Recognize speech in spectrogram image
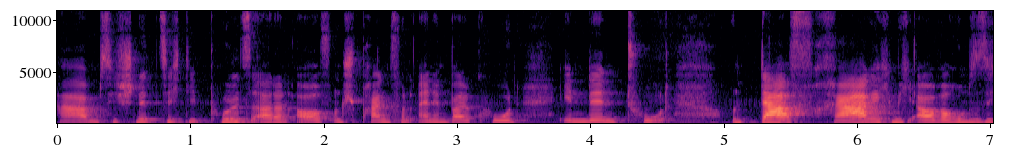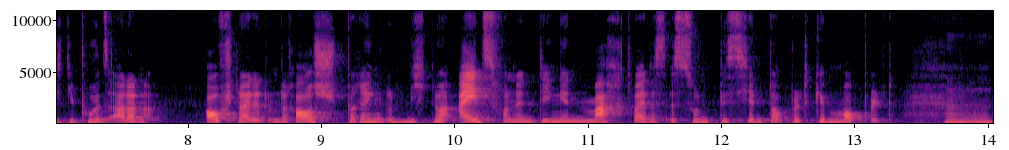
haben. Sie schnitt sich die Pulsadern auf und sprang von einem Balkon in den Tod. Und da frage ich mich aber, warum sie sich die Pulsadern aufschneidet und rausspringt und nicht nur eins von den Dingen macht, weil das ist so ein bisschen doppelt gemoppelt. Mhm.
